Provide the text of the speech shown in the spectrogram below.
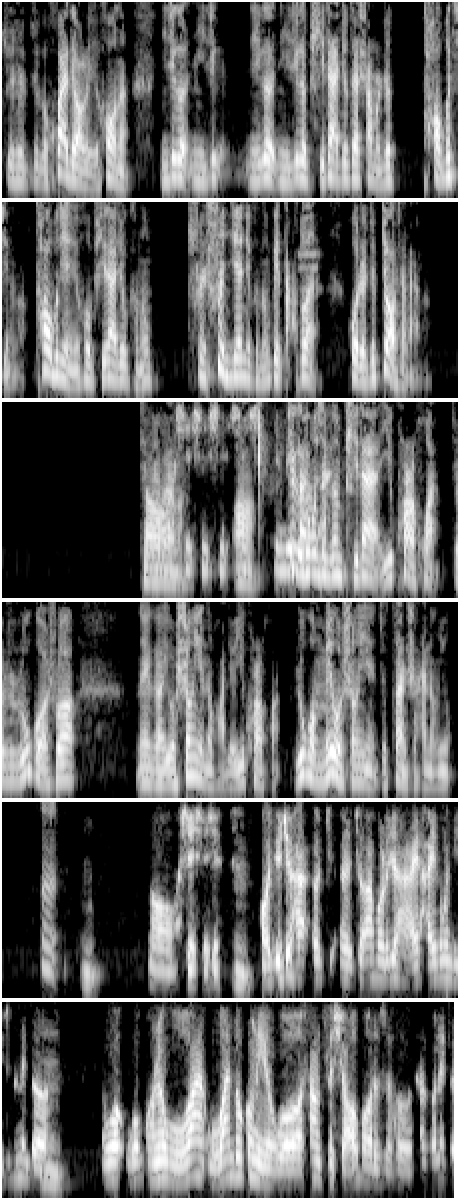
就是这个坏掉了以后呢，你这个你这个你这个你这个皮带就在上面就套不紧了，套不紧以后，皮带就可能瞬瞬间就可能被打断，或者就掉下来了。听明白哦，吗？行行行啊，这个东西跟跟皮带一块儿换，就是如果说那个有声音的话，就一块儿换；如果没有声音，就暂时还能用。嗯嗯哦，行行行，嗯，哦就就还呃就呃就阿波罗就还还有一个问题就是那个。嗯我我可能五万五万多公里，我上次小保的时候，他说那个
